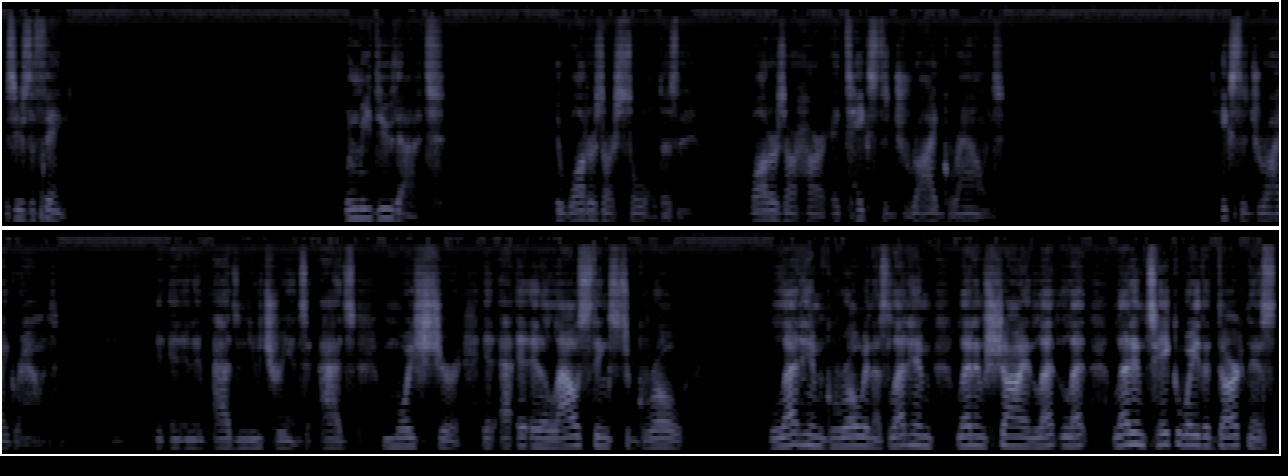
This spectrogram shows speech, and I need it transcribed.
Because here's the thing when we do that, it waters our soul, doesn't it? Waters our heart. It takes the dry ground. It takes the dry ground and it, and it adds nutrients, it adds moisture, it, it allows things to grow. Let him grow in us. Let him let him shine. Let let let him take away the darkness.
